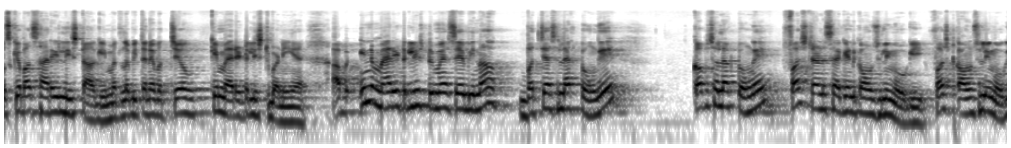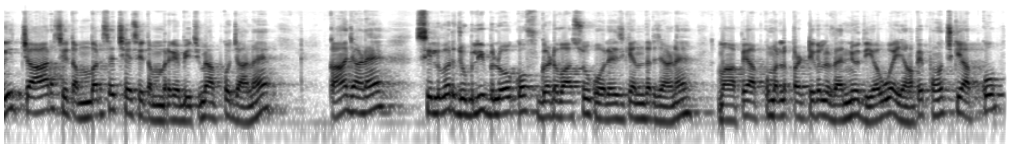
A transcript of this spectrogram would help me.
उसके बाद सारी लिस्ट आ गई। मतलब इतने बच्चे की मेरिट लिस्ट बनी है। अब इन मेरिट लिस्ट में से भी ना, बच्चे सिलेक्ट होंगे कब सेलेक्ट होंगे? फ़र्स्ट एंड सेकंड काउंसलिंग होगी। फ़र्स्ट काउंसलिंग होगी चार सितंबर से छह सितंबर के बीच में आपको जाना है। कहाँ जाना है? Silver jubilee block of GADVASU college के अंदर जाना है। वहाँ पे आपको मतलब पर्टिकुलर वेन्यू दिया हुआ है। यहाँ पे पहुँच के आपको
